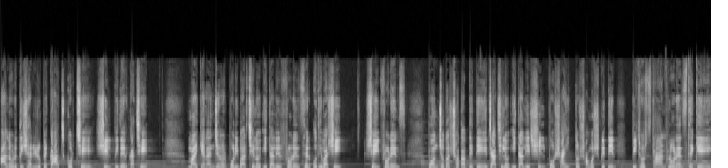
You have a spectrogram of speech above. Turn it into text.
আলোর দিশারি রূপে কাজ করছে শিল্পীদের কাছে। মাইকেল অ্যাঞ্জেলোর পরিবার ছিল ইতালির ফ্লোরেন্সের অধিবাসী। সেই ফ্লোরেন্স পঞ্চদশ শতাব্দীতে যা ছিল ইতালির শিল্প, সাহিত্য, সংস্কৃতির পীঠস্থান। ফ্লোরেন্স থেকে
